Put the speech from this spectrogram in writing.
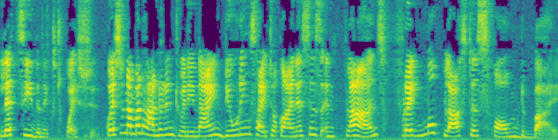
Let's see the next question. Question number 129. During cytokinesis in plants, phragmoplast is formed by.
